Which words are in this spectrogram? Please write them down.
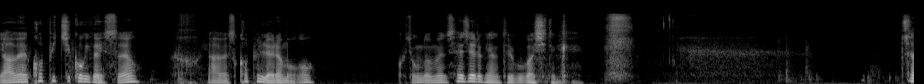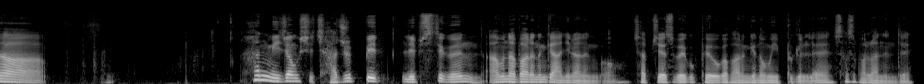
야외에 커피 찌꺼기가 있어요? 하, 야외에서 커피를 내려 먹어. 그 정도면 세제를 그냥 들고 가시는 게. 자, 한미정 씨, 자줏빛 립스틱은 아무나 바르는 게 아니라는 거. 잡지에서 외국 배우가 바른 게 너무 이쁘길래 사서 발랐는데,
